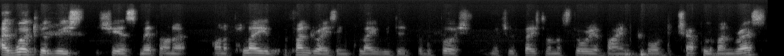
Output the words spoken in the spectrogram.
I worked with Reece Shearsmith on a on a play, a fundraising play we did for the Bush, which was based on a story of mine called The Chapel of Unrest.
